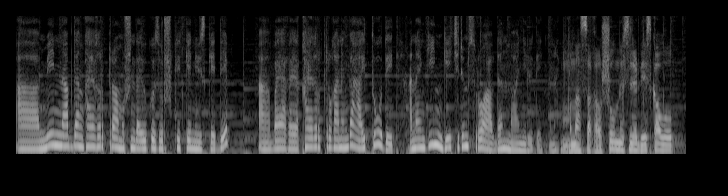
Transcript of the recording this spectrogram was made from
Мен абдан кайгырып турам ушундай экөөбүз урушуп кеткенибизге деп баягы кайгырып турганыңды айтуу дейт. Анан кийин кечирим суроо абдан маанилүү дейт мына. Сага ушул нерселерди эске алып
